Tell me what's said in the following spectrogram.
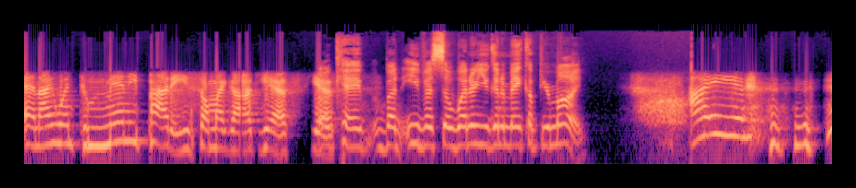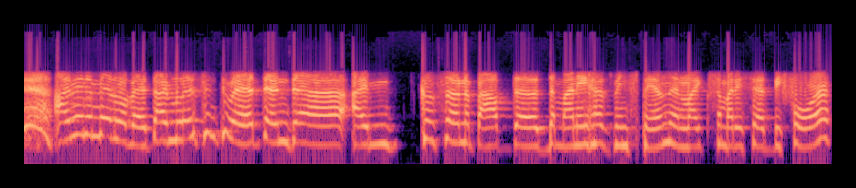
and I went to many parties. Oh my God, yes, yes. Okay, but Eva, so when are you going to make up your mind? I I'm in the middle of it. I'm listening to it, and uh, I'm concern about the, the money has been spent and like somebody said before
